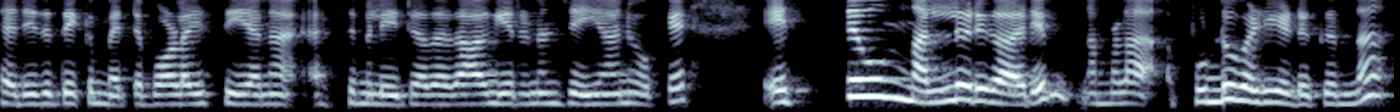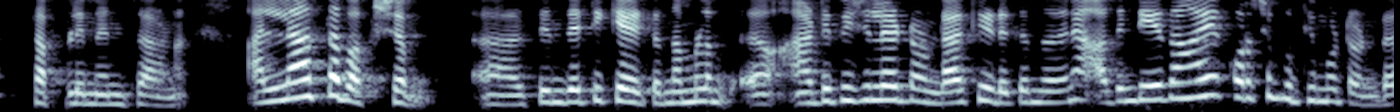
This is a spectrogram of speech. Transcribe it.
ശരീരത്തേക്ക് മെറ്റബോളൈസ് ചെയ്യാനും അസിമുലേറ്റ് അതായത് ആകിരണം ചെയ്യാനും ഒക്കെ ഏറ്റവും നല്ലൊരു കാര്യം നമ്മൾ ഫുഡ് വഴി എടുക്കുന്ന സപ്ലിമെന്റ്സ് ആണ്. അല്ലാത്ത പക്ഷം സിന്തറ്റിക് ആയിട്ട് നമ്മൾ ആർട്ടിഫിഷ്യലായിട്ട് ഉണ്ടാക്കിയെടുക്കുന്നതിന് അതിന്റെതായ കുറച്ച് ബുദ്ധിമുട്ടുണ്ട്.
